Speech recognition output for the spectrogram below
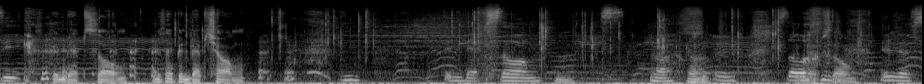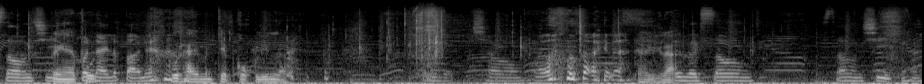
สีกเป็นแบบซอง ไม่ใช่เป็นแบบชอง เป็นแบบซองเหรอเออ เออซเป็อนงแบบซอง เป็นแบบซองฉีกเป็นไงคพูนดใดหรือเปล่าเนี่ยผู้ไทยมันเจ็บกกลิ้นเหรอเป็นแบบชองเอาอะไรนะเอออีกละเป็นแบบซองซองฉีกนะคะ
